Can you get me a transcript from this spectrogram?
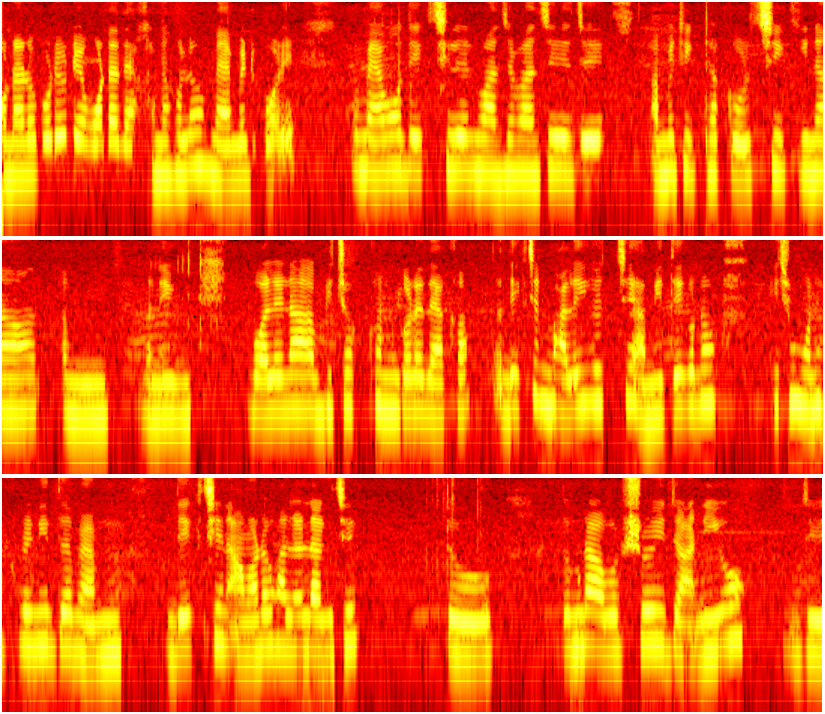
ওনার ওপরেও ডেমোটা দেখানো হলো ম্যামের পরে। তো ম্যামও দেখছিলেন মাঝে মাঝে যে আমি ঠিকঠাক করছি কি না মানে বলে না বিচক্ষণ করে দেখা। তো দেখছেন ভালোই হচ্ছে, আমি তো কোনো কিছু মনে করিনি তো ম্যাম দেখছেন, আমারও ভালো লাগছে। তো তোমরা অবশ্যই জানিও যে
